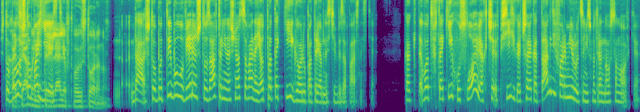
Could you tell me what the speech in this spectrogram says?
чтобы было что бы поесть. не стреляли в твою сторону. Да, чтобы ты был уверен, что завтра не начнется война. Я вот про такие говорю потребности в безопасности. Как вот в таких условиях психика человека так деформируется, несмотря на установки,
